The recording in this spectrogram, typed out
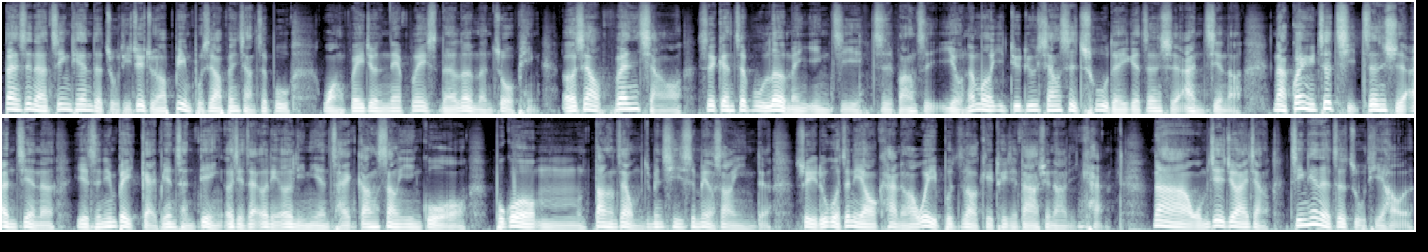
但是呢，今天的主题最主要并不是要分享这部网飞就是 Netflix 的热门作品，而是要分享哦，是跟这部热门影集《纸房子》有那么一丢丢相似处的一个真实案件啊。那关于这起真实案件呢，也曾经被改编成电影，而且在二零二零年才刚上映过哦。不过，嗯，当然在我们这边其实是没有上映的，所以如果真的要看的话，我也不知道可以推荐大家去哪里看。那我们接着就来讲今天的这主题好了。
